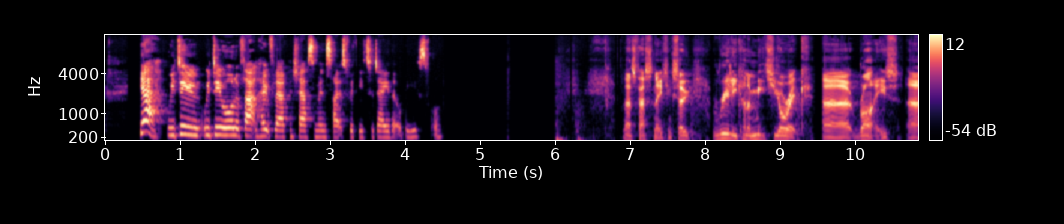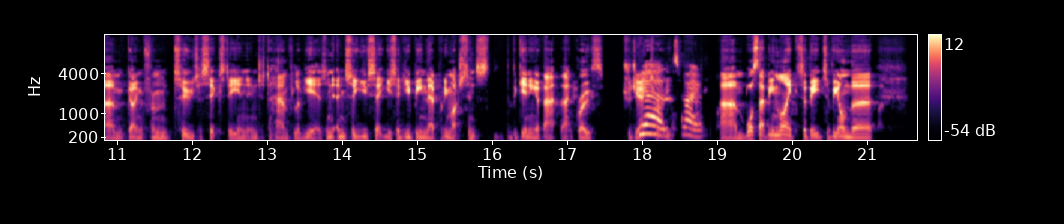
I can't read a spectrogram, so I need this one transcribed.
yeah, we do we do all of that, and hopefully, I can share some insights with you today that will be useful. That's fascinating. So, really, kind of meteoric uh, rise, um, going from two to sixty in, in just a handful of years. And, and so you said you said you've been there pretty much since the beginning of that that growth trajectory. Yeah, that's right. Um, what's that been like to be to be on the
